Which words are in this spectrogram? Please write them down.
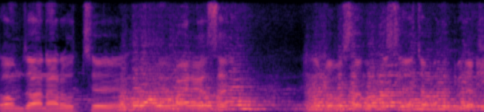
রমজান আর হচ্ছে বাইরে আছে। ব্যবস্থা করতেছে হচ্ছে আমাদের বিরিয়ানি।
